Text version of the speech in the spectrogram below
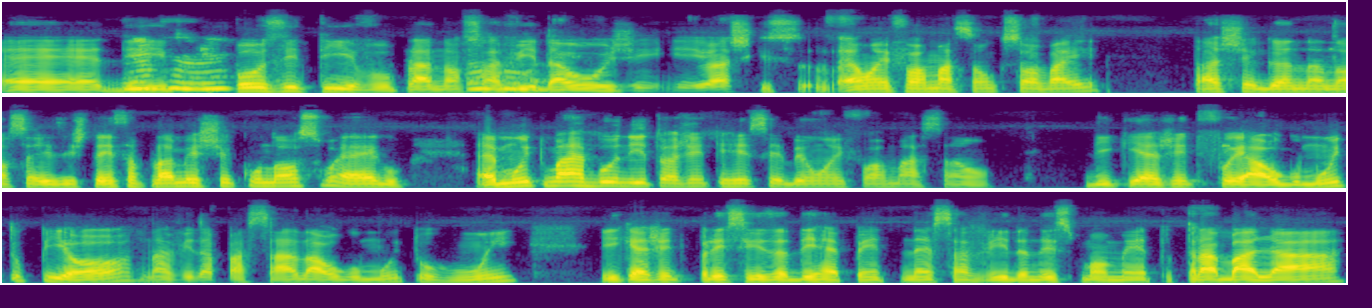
é, de uhum. positivo para a nossa uhum. vida hoje? Eu acho que é uma informação que só vai estar tá chegando na nossa existência para mexer com o nosso ego. É muito mais bonito a gente receber uma informação de que a gente foi algo muito pior na vida passada, algo muito ruim, e que a gente precisa, de repente, nessa vida, nesse momento, trabalhar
